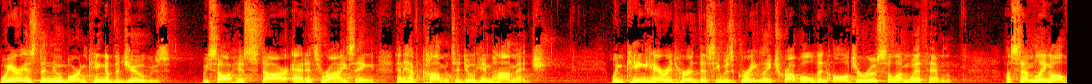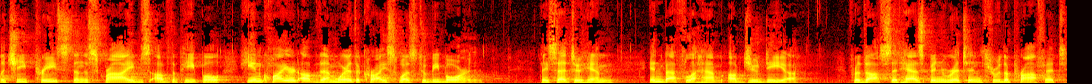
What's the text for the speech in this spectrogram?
Where is the newborn King of the Jews? We saw his star at its rising and have come to do him homage. When King Herod heard this, he was greatly troubled, and all Jerusalem with him. Assembling all the chief priests and the scribes of the people, he inquired of them where the Christ was to be born. They said to him, In Bethlehem of Judea, for thus it has been written through the prophet,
